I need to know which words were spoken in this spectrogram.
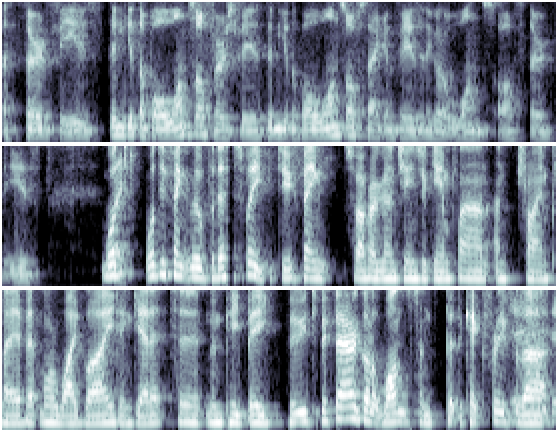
a third phase. Didn't get the ball once off first phase. Didn't get the ball once off second phase, and he got it once off third phase. What Like- What do you think though for this week? Do you think South Africa are going to change their game plan and try and play a bit more wide wide and get it to Mapimpi, who, to be fair, got it once and put the kick through for Yeah, that for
